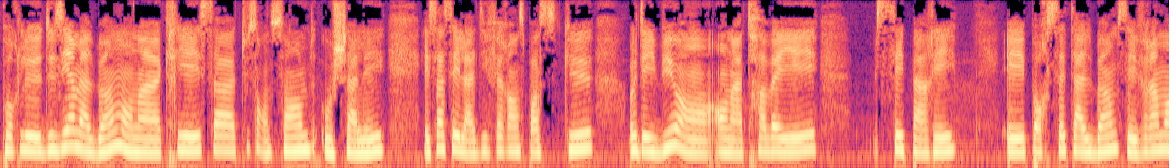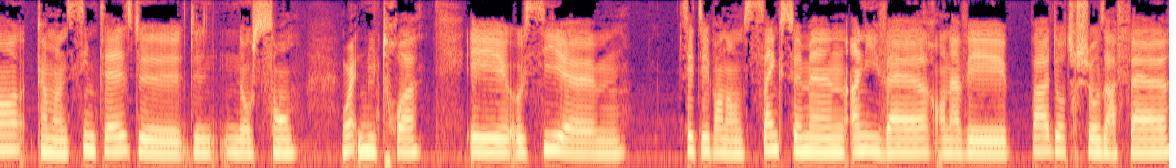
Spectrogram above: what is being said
pour le deuxième album, on a créé ça tous ensemble au chalet. Et ça, c'est la différence parce que au début, on, a travaillé séparés. Et pour cet album, c'est vraiment comme une synthèse de, de nos sons, ouais. nous trois. Et aussi, euh, c'était pendant cinq semaines en hiver. On avait pas d'autres choses à faire.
